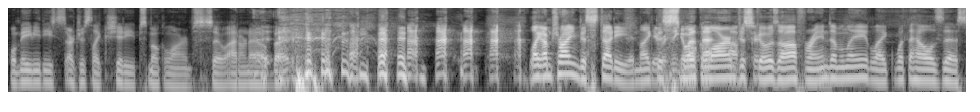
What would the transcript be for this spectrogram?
well, maybe these are just like shitty smoke alarms. So I don't know, but like I'm trying to study, and like this smoke that, alarm just goes off randomly. Like, what the hell is this?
